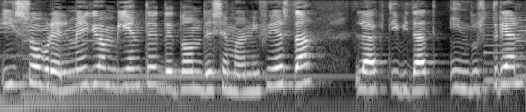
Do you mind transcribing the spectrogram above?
y sobre el medio ambiente de donde se manifiesta la actividad industrial.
